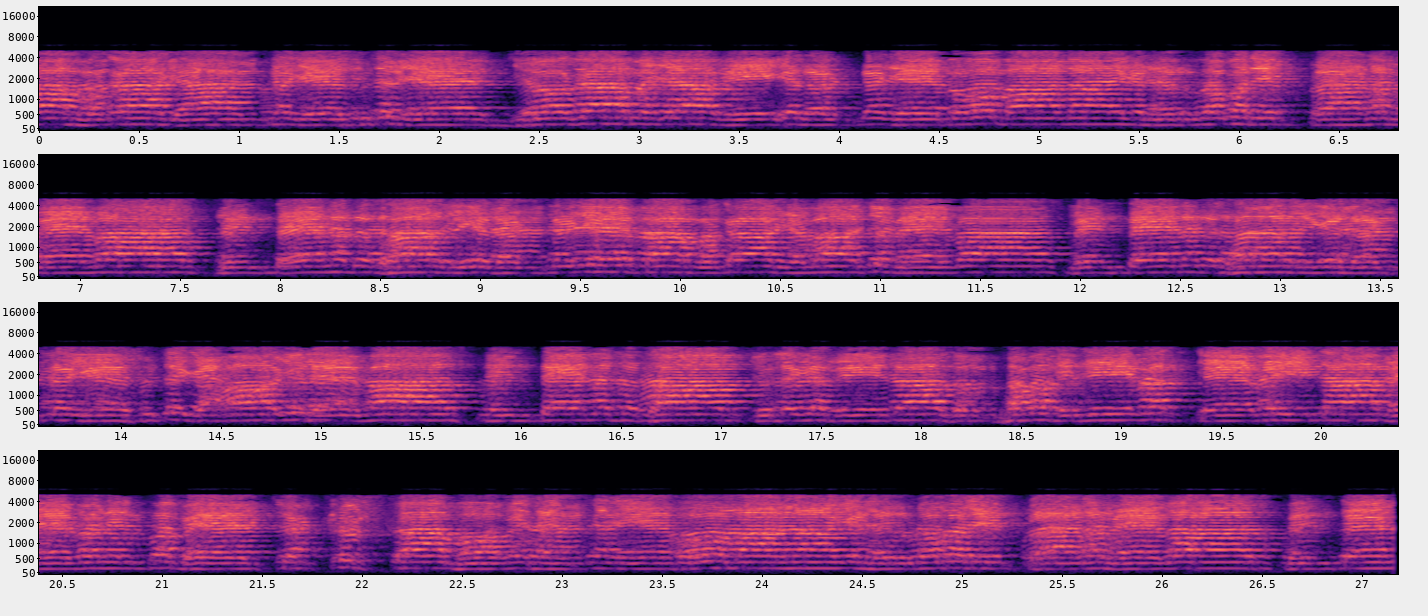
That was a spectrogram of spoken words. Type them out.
पावकायाग्नये सुतये ज्योगामया वेयदग्नये भवमानाय निर्वपदि यस्मिन् तेन दधाति यदग्नये पापकायवाचमेवास्मिन् तेन दधाति यदग्नये शुचय आयुरेवास्मिन् तेन दधाच्युतयवीता सम्भवति जीवत्येवैतामेव भोमानाय निर्भवति प्राणमेवास्मिन् तेन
